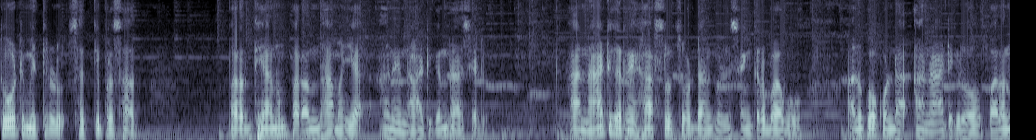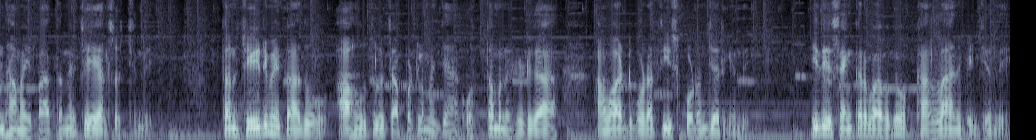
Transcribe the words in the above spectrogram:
తోటి మిత్రుడు సత్యప్రసాద్ పరధ్యానం పరంధామయ్య అనే నాటికను రాశాడు. ఆ నాటిక రిహార్సల్ చూడడానికి వెళ్ళిన శంకర్బాబు అనుకోకుండా ఆ నాటికలో పరంధామయ్య పాత్రనే చేయాల్సి వచ్చింది. తను చేయడమే కాదు ఆహుతుల చప్పట్ల మధ్య ఉత్తమ నటుడిగా అవార్డు కూడా తీసుకోవడం జరిగింది. ఇది శంకర్బాబుకి ఒక కళ్ళ అనిపించింది.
